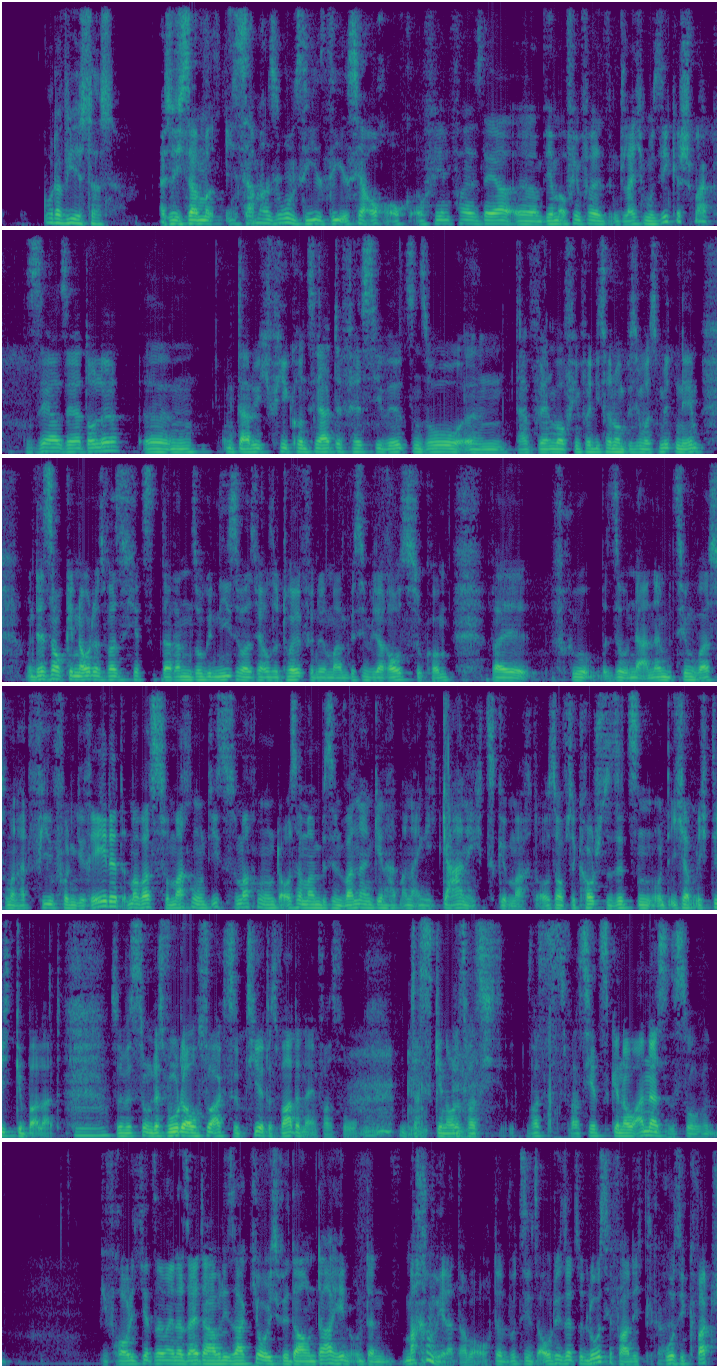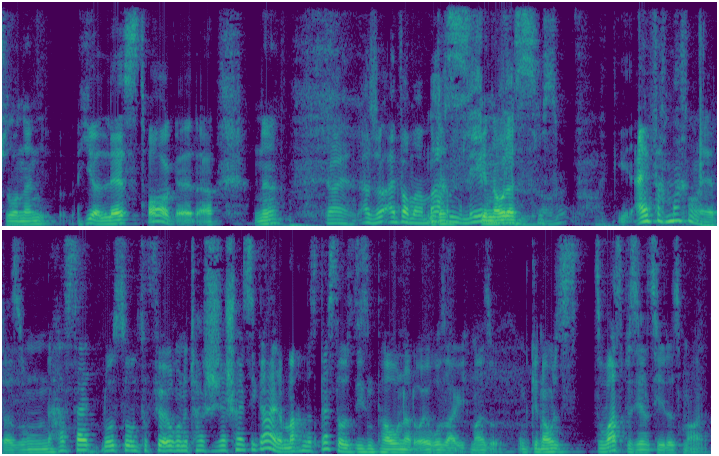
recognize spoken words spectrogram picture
oder wie ist das? Also ich sag mal, ich sag mal so, sie, sie ist ja auch, auch auf jeden Fall sehr, äh, wir haben auf jeden Fall den gleichen Musikgeschmack, sehr, sehr dolle. Ähm, und dadurch viel Konzerte, Festivals und so, ähm, da werden wir auf jeden Fall diesmal noch ein bisschen was mitnehmen. Und das ist auch genau das, was ich jetzt daran so genieße, was ich auch so toll finde, mal ein bisschen wieder rauszukommen. Weil früher, so in einer anderen Beziehung weißt du, man hat viel von geredet, immer was zu machen und dies zu machen und außer mal ein bisschen wandern gehen, hat man eigentlich gar nichts gemacht, außer auf der Couch zu sitzen und ich habe mich dicht geballert. So wisst du, und das wurde auch so akzeptiert, das war dann einfach so. Und das ist genau das, was ich, was, was jetzt genau anders ist, so. Die Frau, die ich jetzt an meiner Seite habe, die sagt, jo, ich will da und dahin und dann machen wir das aber auch. Dann wird sie ins Auto setzen und losgefahren. Nicht große Quatsch, sondern hier, let's talk, Alter. Ne? Geil. Also einfach mal machen, das ist leben. genau das. ne? Einfach machen, Alter. So. Und hast halt bloß so und so viel Euro in der Tasche, ist ja scheißegal. Dann machen das Beste aus diesen paar hundert Euro, sage ich mal so. Und genau das, so war es bis jetzt jedes Mal.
